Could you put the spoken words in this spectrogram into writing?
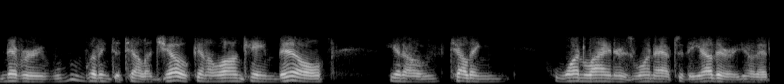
never willing to tell a joke, and along came Bill, you know, telling one-liners one after the other. You know that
